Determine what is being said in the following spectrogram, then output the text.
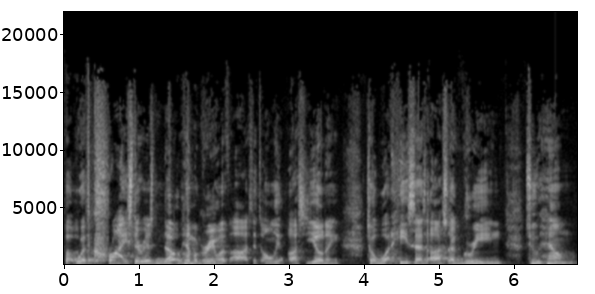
But with Christ, there is no Him agreeing with us. It's only us yielding to what He says, us agreeing to Him.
